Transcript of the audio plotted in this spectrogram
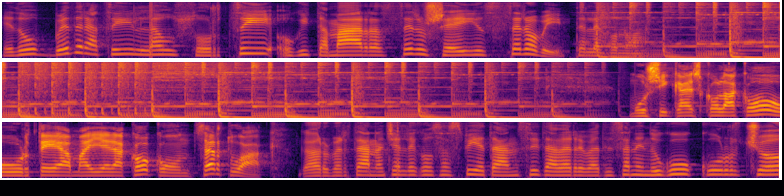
edo bederatzi lau zortzi ogita mar 0602 telefonoa. Musika eskolako urte amaierako kontzertuak. Gaur bertan atxaldeko zazpietan zita berri bat izanen dugu kurtso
